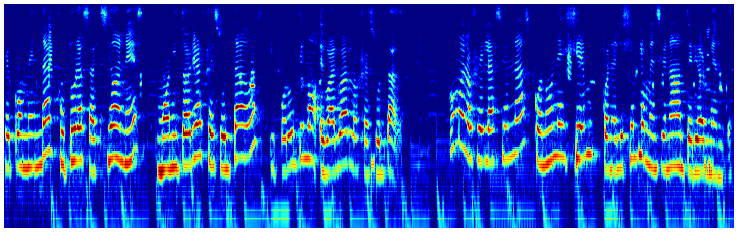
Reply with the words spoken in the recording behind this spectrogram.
recomendar futuras acciones, monitorear resultados y por último evaluar los resultados. ¿Cómo los relacionas con, un con el ejemplo mencionado anteriormente?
